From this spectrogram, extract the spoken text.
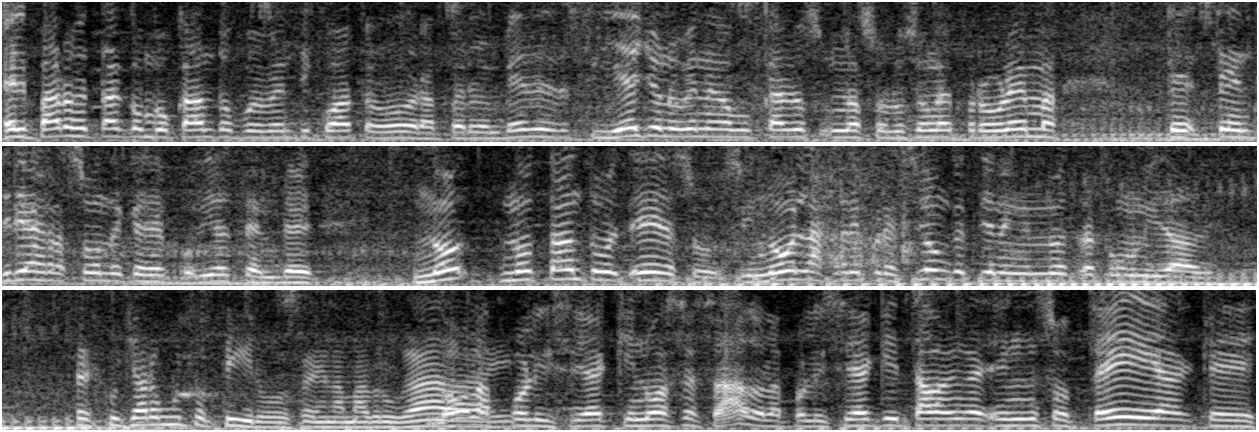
El paro se está convocando por 24 horas, pero en vez de, si ellos no vienen a buscar una solución al problema, tendría razón de que se podía extender. No, no tanto eso, sino la represión que tienen en nuestras comunidades se escucharon muchos tiros en la madrugada. No, la policía aquí no ha cesado. La policía aquí estaba en, en sotea, que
